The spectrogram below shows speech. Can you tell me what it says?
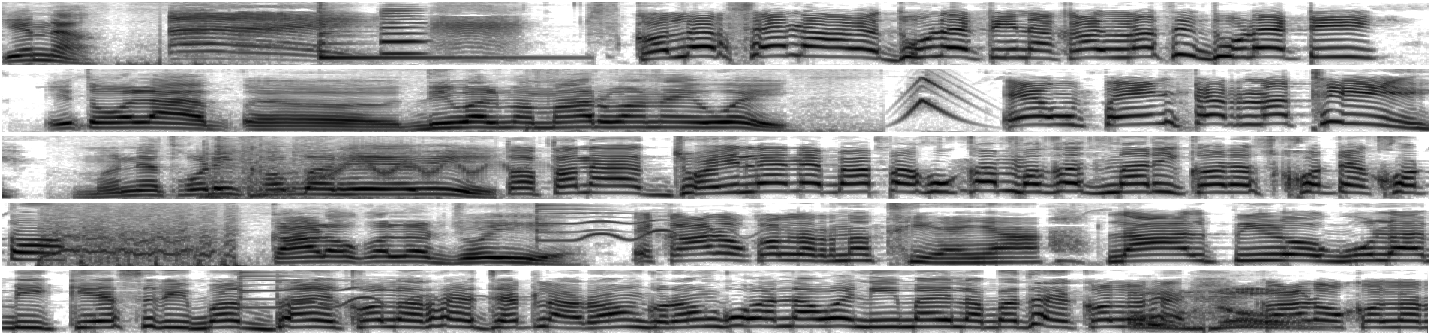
કેના? કલર છે ને આવે ધૂળેટીના? કાલ નથી ધૂળેટી? એ તો ઓલા દિવાલમાં મારવાના હોય. એ હું પેન્ટર નથી. મને થોડી ખબર હે એવી. તો તને જોઈ લે ને બાપા હું કામ મગજ મારી કરસ ખોટે ખોટો? કાળો કલર જોઈએ. એ કાળો કલર નથી અહીંયા. લાલ પીળો ગુલાબી કેસરી બધાય કલર હે. જેટલા રંગ રંગવાના હોય ને એમાં બધાય કલર હે. કાળો કલર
